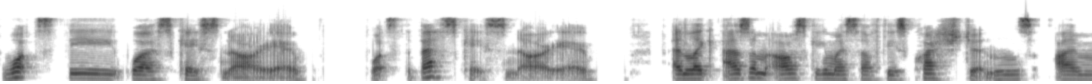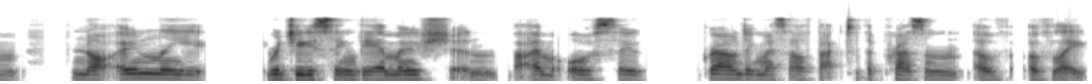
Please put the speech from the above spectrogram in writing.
What's the worst case scenario? What's the best case scenario? And like, as I'm asking myself these questions, I'm not only reducing the emotion, but I'm also grounding myself back to the present of, of like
